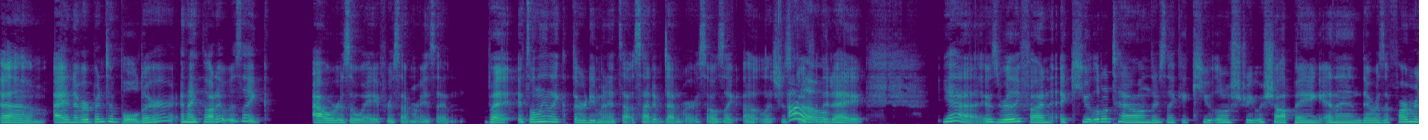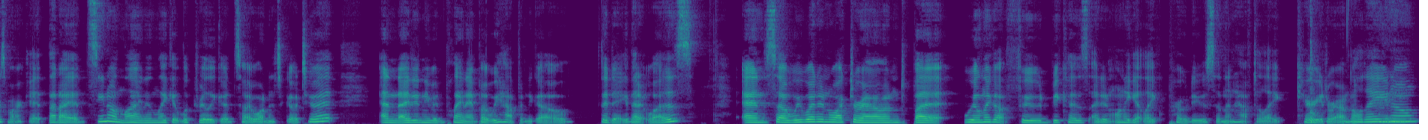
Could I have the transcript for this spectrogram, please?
um, I had never been to Boulder and I thought it was like hours away for some reason, but it's only like 30 minutes outside of Denver. So I was like, oh, let's just oh. go for the oh. day. Yeah, it was really fun. A cute little town. There's like a cute little street with shopping. And then there was a farmer's market that I had seen online and like it looked really good. So I wanted to go to it. And I didn't even plan it, but we happened to go the day that it was. And so we went and walked around, but we only got food because I didn't want to get like produce and then have to like carry it around all day, you know?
